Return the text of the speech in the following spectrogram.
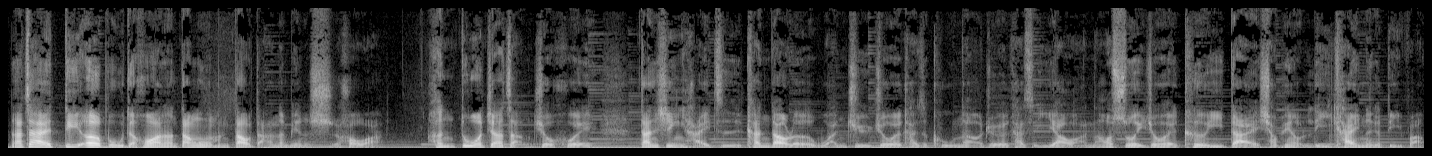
那在第二步的话呢，当我们到达那边的时候啊，很多家长就会。担心孩子看到了玩具就会开始哭闹，就会开始要啊，然后所以就会刻意带小朋友离开那个地方。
